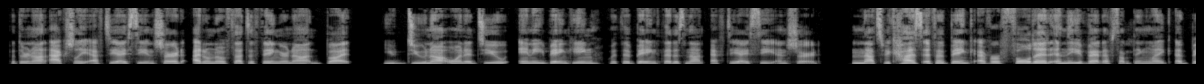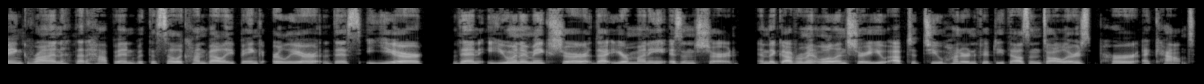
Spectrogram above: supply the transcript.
but they're not actually FDIC insured. I don't know if that's a thing or not, but you do not want to do any banking with a bank that is not FDIC insured. And that's because if a bank ever folded in the event of something like a bank run that happened with the Silicon Valley Bank earlier this year, then you want to make sure that your money is insured. And the government will insure you up to $250,000 per account.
